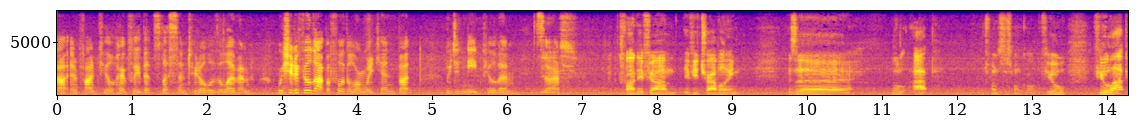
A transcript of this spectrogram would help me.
uh, and find fuel. Hopefully that's less than $2.11. We should have filled up before the long weekend, but we didn't need fuel then. So Yes. But if um if you're traveling, there's a little app. Which one's this one called? Fuel Fuel app.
